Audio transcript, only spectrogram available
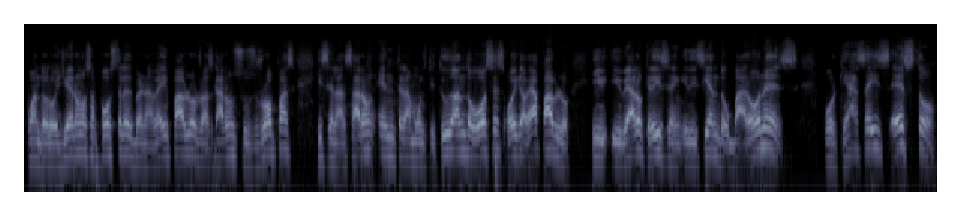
Cuando lo oyeron los apóstoles, Bernabé y Pablo rasgaron sus ropas y se lanzaron entre la multitud dando voces. Oiga, vea Pablo y, vea lo que dicen y diciendo, varones, ¿por qué hacéis esto?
